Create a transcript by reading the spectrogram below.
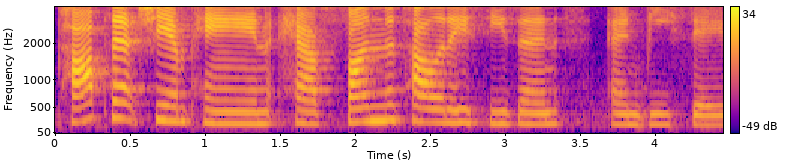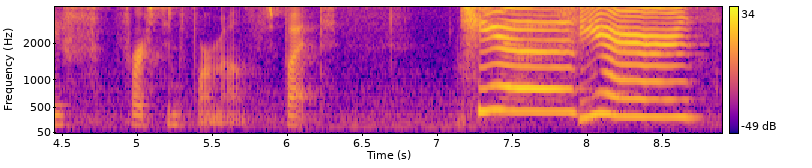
Pop that champagne, have fun this holiday season, and be safe first and foremost. But cheers cheers!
